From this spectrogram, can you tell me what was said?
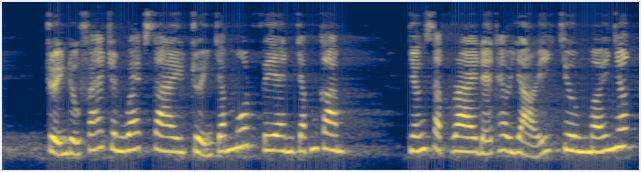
truyện được phát trên website truyện.mútvn.com. Nhấn subscribe để theo dõi chương mới nhất.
